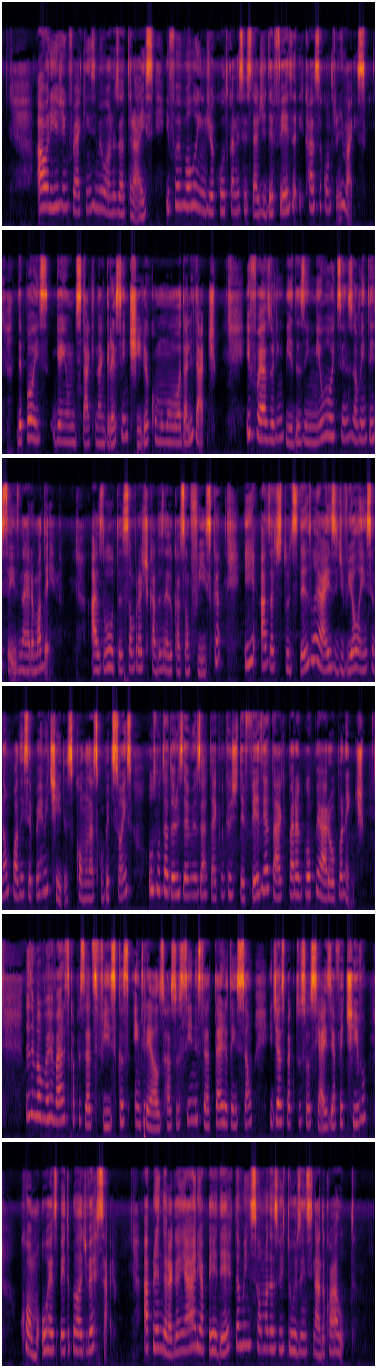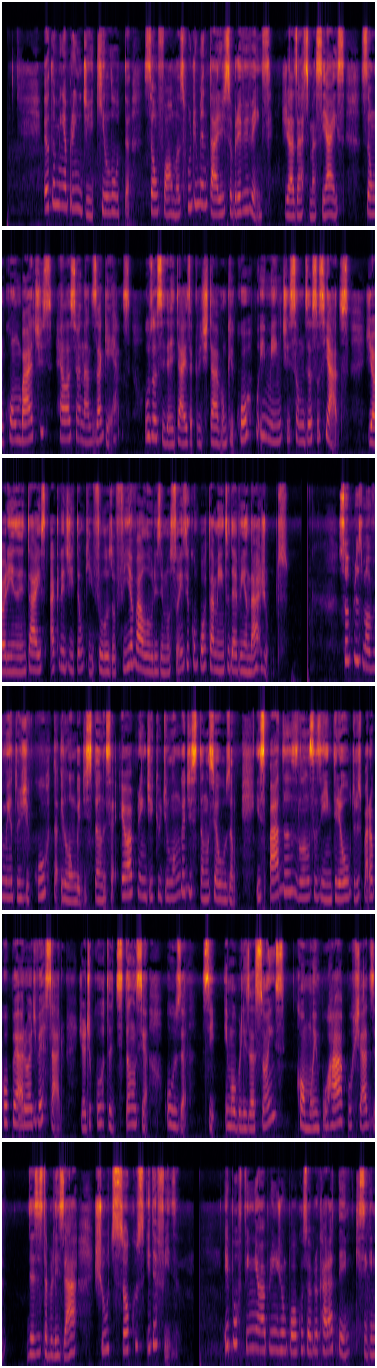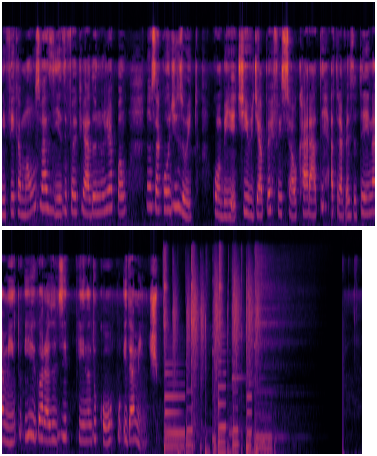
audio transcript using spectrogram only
A origem foi há 15 mil anos atrás e foi evoluindo de acordo com a necessidade de defesa e caça contra animais. Depois, ganhou um destaque na Grécia Antiga como uma modalidade, e foi às Olimpíadas em 1896 na Era Moderna. As lutas são praticadas na educação física e as atitudes desleais e de violência não podem ser permitidas. Como nas competições, os lutadores devem usar técnicas de defesa e ataque para golpear o oponente. Desenvolver várias capacidades físicas, entre elas raciocínio, estratégia, atenção e de aspectos sociais e afetivo, como o respeito pelo adversário. Aprender a ganhar e a perder também são uma das virtudes ensinadas com a luta. Eu também aprendi que luta são formas rudimentares de sobrevivência. Já as artes marciais são combates relacionados a guerras. Os ocidentais acreditavam que corpo e mente são desassociados. Já orientais acreditam que filosofia, valores, emoções e comportamento devem andar juntos. Sobre os movimentos de curta e longa distância, eu aprendi que o de longa distância usam espadas, lanças e entre outros para golpear o adversário. Já de curta distância, usa-se imobilizações como empurrar, puxar, desestabilizar, chutes, socos e defesa. E por fim, eu aprendi um pouco sobre o karatê, que significa mãos vazias e foi criado no Japão no século XVIII com o objetivo de aperfeiçoar o caráter através do treinamento e rigorosa disciplina do corpo e da mente.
